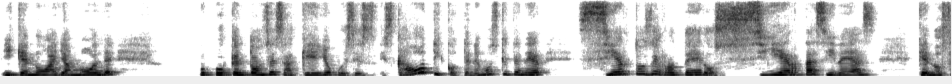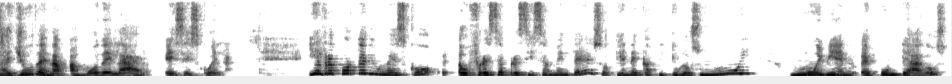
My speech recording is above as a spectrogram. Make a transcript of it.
y que no haya molde, porque entonces aquello pues es, caótico. Tenemos que tener ciertos derroteros, ciertas ideas que nos ayuden a modelar esa escuela. El reporte de UNESCO eh, ofrece precisamente eso, tiene capítulos muy, muy bien eh, punteados.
